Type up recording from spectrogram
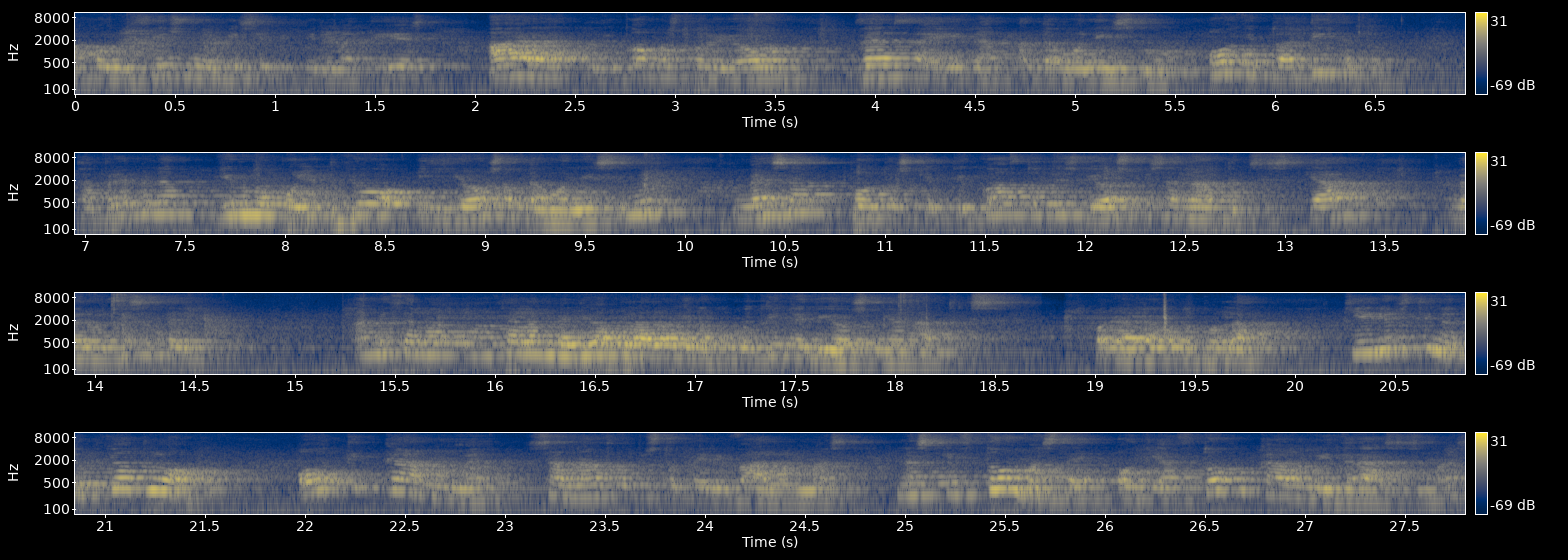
ακολουθήσουμε εμείς οι επιχειρηματίες, άρα το δικό μας προϊόν δεν θα είναι ανταγωνίσιμο. Όχι, το αντίθετο. Θα πρέπει να γίνουμε πολύ πιο υγιώς ανταγωνίσιμοι μέσα από το σκεπτικό αυτό της βιώσιμης ανάπτυξης. Και αν με ρωτήσετε, αν, ήθελα, αν θέλαμε με δύο απλά λόγια να πούμε τι είναι βιώσιμη ανάπτυξη. Ωραία, λέγονται πολλά. Κυρίως τι είναι το πιο απλό ό,τι κάνουμε σαν άνθρωποι στο περιβάλλον μας, να σκεφτόμαστε ότι αυτό που κάνουμε οι δράσεις μας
